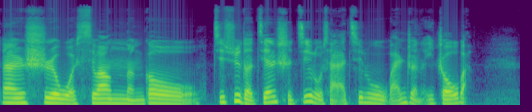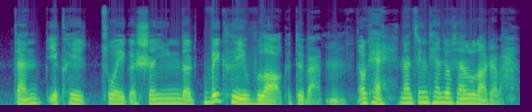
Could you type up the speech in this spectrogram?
但是我希望能够继续的坚持记录下来，记录完整的一周吧。咱也可以做一个声音的 weekly vlog，对吧？嗯，OK，那今天就先录到这吧。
